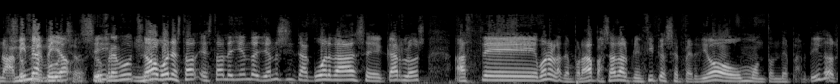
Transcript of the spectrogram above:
no, a mí me ha pillado. mucho, sí. sufre mucho. No, bueno, he estado, he estado leyendo, yo no sé si te acuerdas, eh, Carlos, hace, bueno, la temporada pasada al principio se perdió un montón de partidos,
